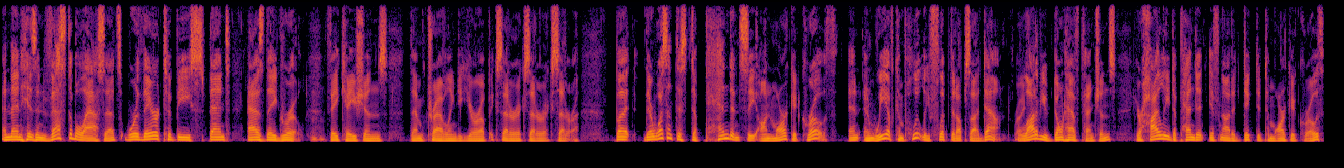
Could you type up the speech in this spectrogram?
And then his investable assets were there to be spent as they grew. Mm-hmm. Vacations, them traveling to Europe, et cetera, et cetera, et cetera. But there wasn't this dependency on market growth. And, and we have completely flipped it upside down. A lot of you don't have pensions. You're highly dependent, if not addicted, to market growth,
